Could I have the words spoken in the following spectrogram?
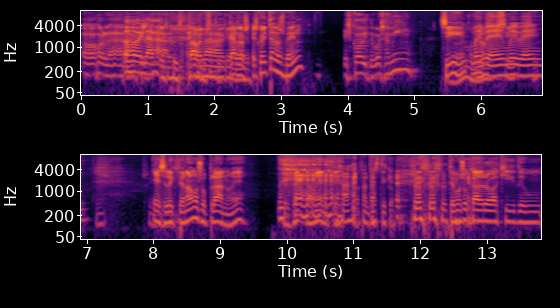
Hola. Hola. Escoitamos, hola, que Carlos, guay. escoitanos ben? Escoito, vos a min? Sí, muy moi ben, sí, moi ben. Sí. E eh, seleccionamos o plano, eh? Perfectamente. ah, fantástico. Temos o cadro aquí de un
